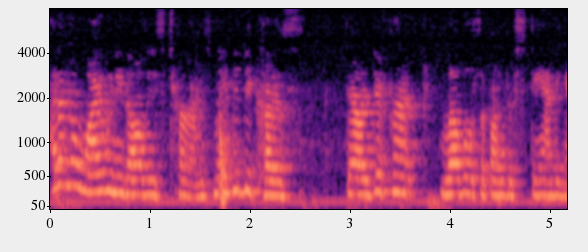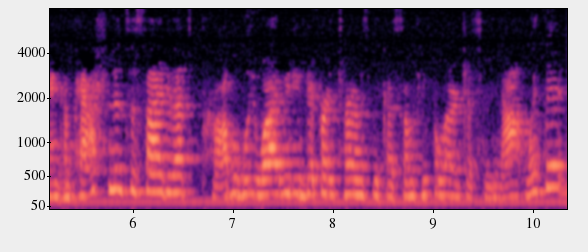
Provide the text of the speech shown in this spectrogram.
I don't know why we need all these terms. Maybe because there are different levels of understanding and compassion in society. That's probably why we need different terms because some people are just not with it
